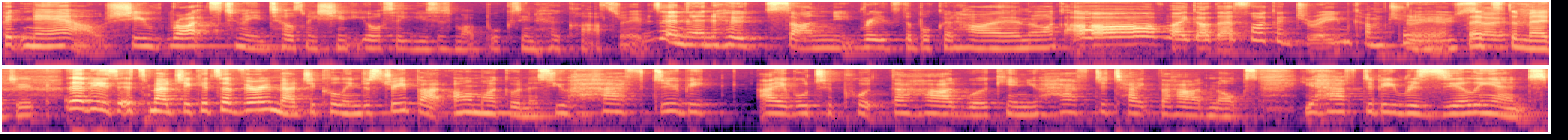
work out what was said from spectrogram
But now she writes to me and tells me she also uses my books in her classrooms. And then her son reads the book at home. And I'm like, oh my God, that's like a dream come true. Yeah, that's so, the magic. That is, it's magic. It's a very magical industry, but oh my goodness, you have to be able to put the hard work in. You have to take the hard knocks. You have to be resilient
